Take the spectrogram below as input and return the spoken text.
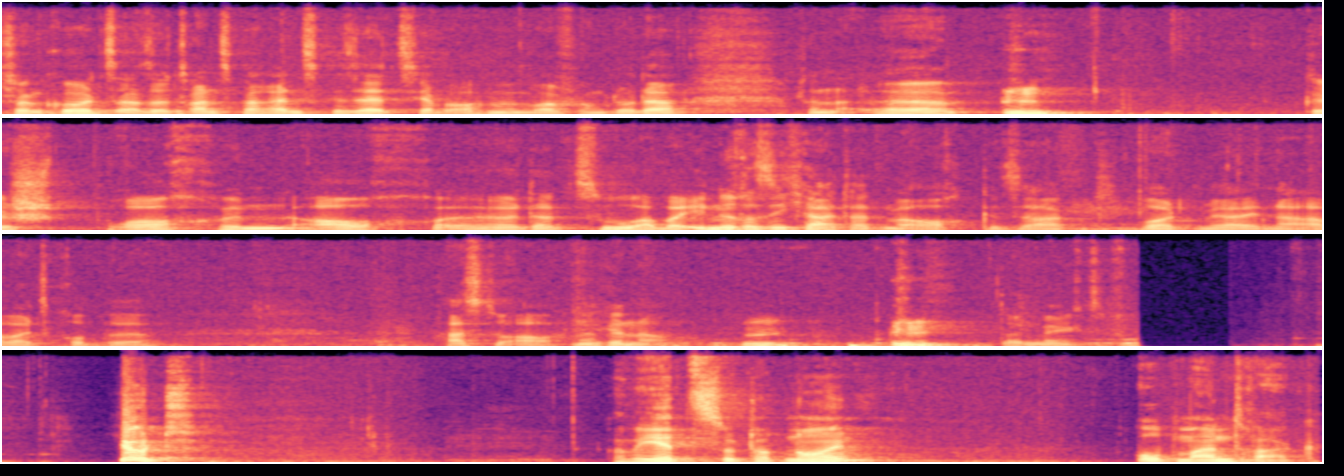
schon kurz, also Transparenzgesetz, ich habe auch mit Wolfgang Luther schon äh, gesprochen, auch äh, dazu, aber innere Sicherheit hatten wir auch gesagt, wollten wir in der Arbeitsgruppe. Hast du auch, ne? genau. Hm? Dann bin ich zufrieden. Gut. Kommen wir jetzt zu Top 9. Open Antrag.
